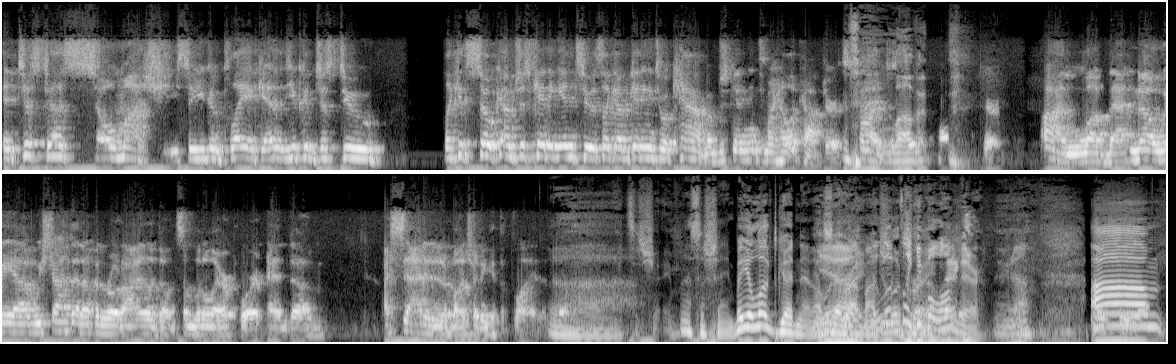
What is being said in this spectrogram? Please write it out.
it just does so much so you can play again you could just do like it's so i'm just getting into it's like i'm getting into a cab i'm just getting into my helicopter it's I love it. i love that no we uh, we shot that up in rhode island on some little airport and um i sat in it a bunch i didn't get to fly in it though. That's a shame. that's a shame. But you looked good in it. I'll say Yeah, that it much. looked looks like you great. belonged Thanks. there. You know? Um,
